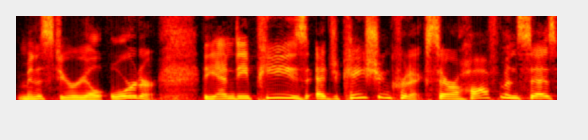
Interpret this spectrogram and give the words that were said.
ministerial order. The NDP's education critic, Sarah Hoffman, says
